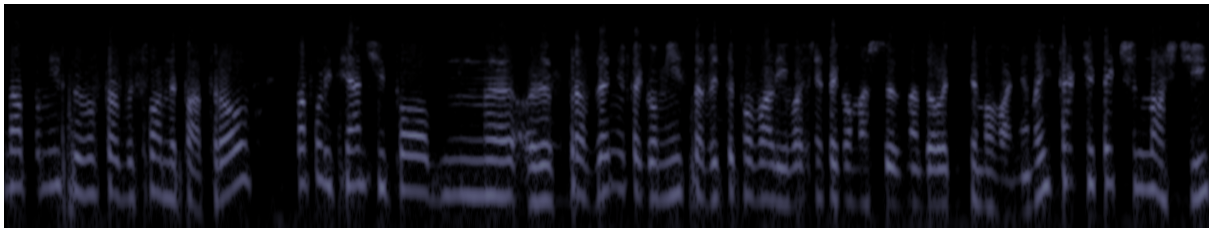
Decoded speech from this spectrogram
na to miejsce został wysłany patrol, a policjanci po mm, e, sprawdzeniu tego miejsca wytypowali właśnie tego mężczyznę do legitymowania. No i w trakcie tej czynności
